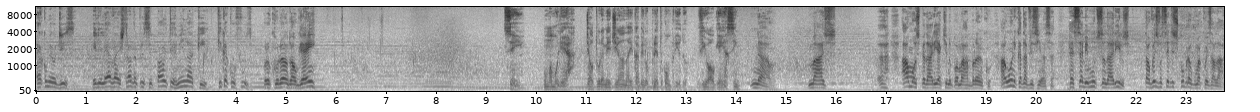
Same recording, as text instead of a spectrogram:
É como eu disse. Ele leva a estrada principal e termina aqui. Fica confuso. Procurando alguém? Sim. Uma mulher, de altura mediana e cabelo preto comprido. Viu alguém assim? Não. Mas. ah, há uma hospedaria aqui no Pomar Branco, a única da vizinhança. Recebe muitos andarilhos. Talvez você descubra alguma coisa lá.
